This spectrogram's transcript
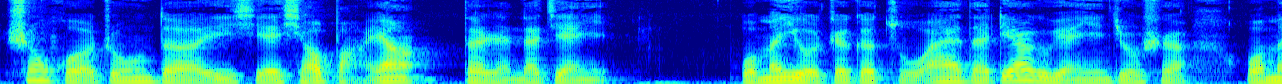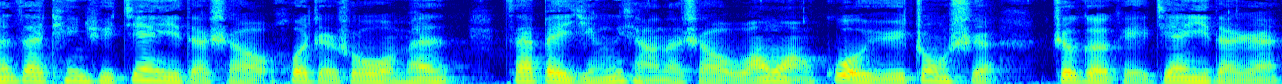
生活中的一些小榜样的人的建议。我们有这个阻碍的第二个原因，就是我们在听取建议的时候，或者说我们在被影响的时候，往往过于重视这个给建议的人，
